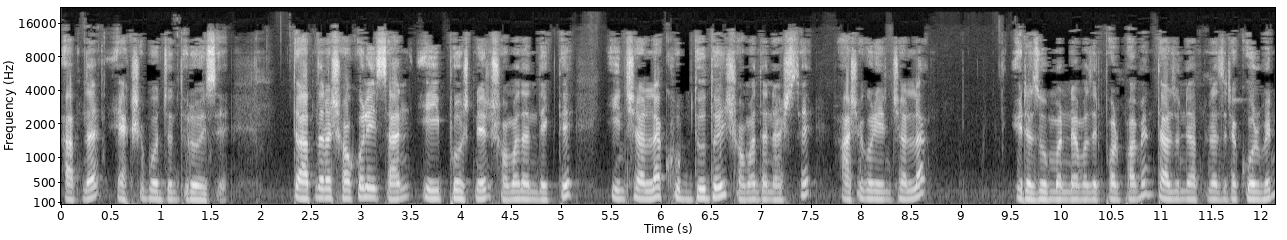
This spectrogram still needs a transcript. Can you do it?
আপনার একশো পর্যন্ত রয়েছে। তো আপনারা সকলেই চান এই প্রশ্নের সমাধান দেখতে। ইনশাল্লাহ খুব দ্রুতই সমাধান আসছে। আশা করি ইনশাল্লাহ এটা জুম্মার নামাজের পর পাবেন, তার জন্য আপনারা যেটা করবেন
